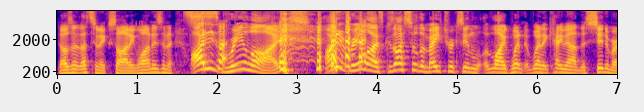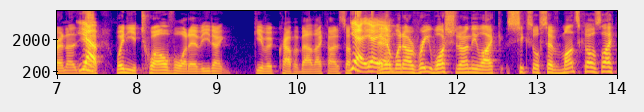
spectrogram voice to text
doesn't it? That's an exciting one, isn't it? I didn't So- realize. I didn't realize because I saw the Matrix in like when when it came out in the cinema, and uh, you Yeah. know, when you're 12 or whatever, you don't give a crap about that kind of stuff. Yeah, yeah, And yeah. then when I rewatched it only like six or seven months ago, I was like.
